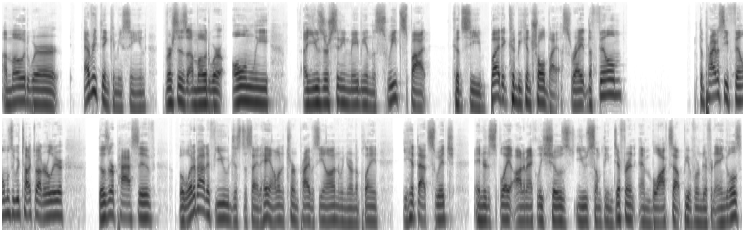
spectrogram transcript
a mode where everything can be seen versus a mode where only a user sitting maybe in the sweet spot could see, but it could be controlled by us, right? The film, the privacy films we talked about earlier, those are passive. But what about if you just decide, hey, I want to turn privacy on when you're on a plane? You hit that switch and your display automatically shows you something different and blocks out people from different angles.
